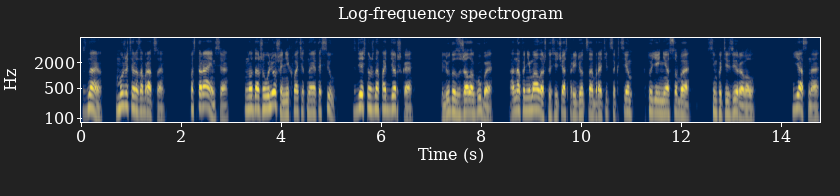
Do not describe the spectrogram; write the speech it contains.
«Знаю, можете разобраться». «Постараемся, но даже у Лёши не хватит на это сил. Здесь нужна поддержка». Люда сжала губы. Она понимала, что сейчас придется обратиться к тем, кто ей не особо симпатизировал. «Ясно.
